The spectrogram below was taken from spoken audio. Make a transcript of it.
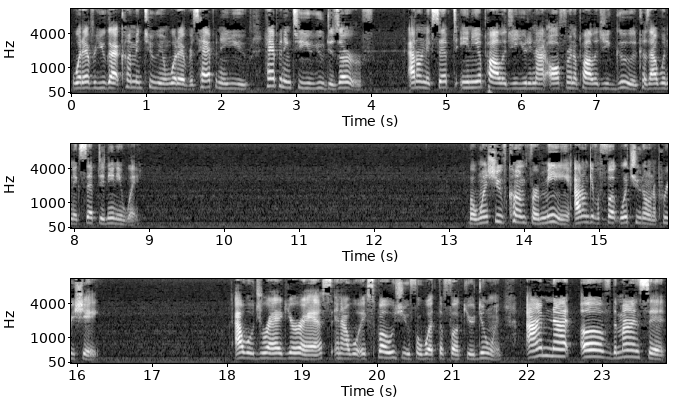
whatever you got coming to you and whatever's happening to you, happening to you, you deserve. I don't accept any apology. You did not offer an apology good because I wouldn't accept it anyway. But once you've come for me, I don't give a fuck what you don't appreciate. I will drag your ass and I will expose you for what the fuck you're doing. I'm not of the mindset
